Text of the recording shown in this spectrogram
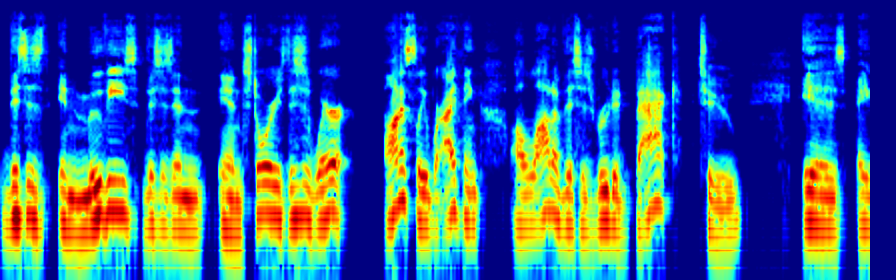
this is in movies, this is in in stories, this is where honestly where I think a lot of this is rooted back to is a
